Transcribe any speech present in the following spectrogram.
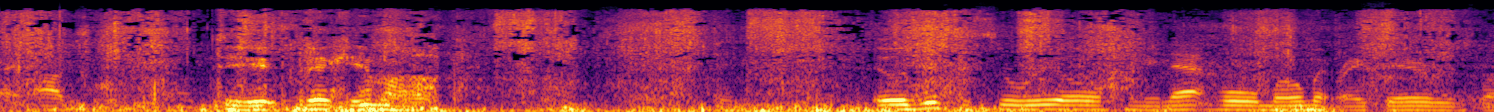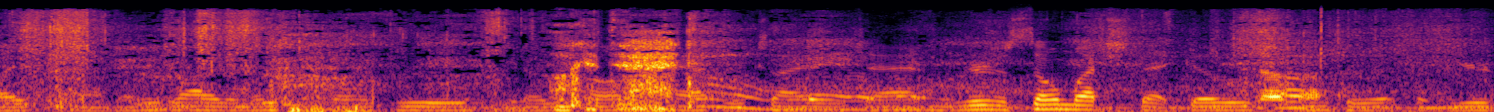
I obviously Dude, pick him up. it was just a surreal. I mean, that whole moment right there was like um, there's a lot of emotions going through. You know, Look you're at that. happy, excited, sad. I mean, there's just so much that goes into it. Some weird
